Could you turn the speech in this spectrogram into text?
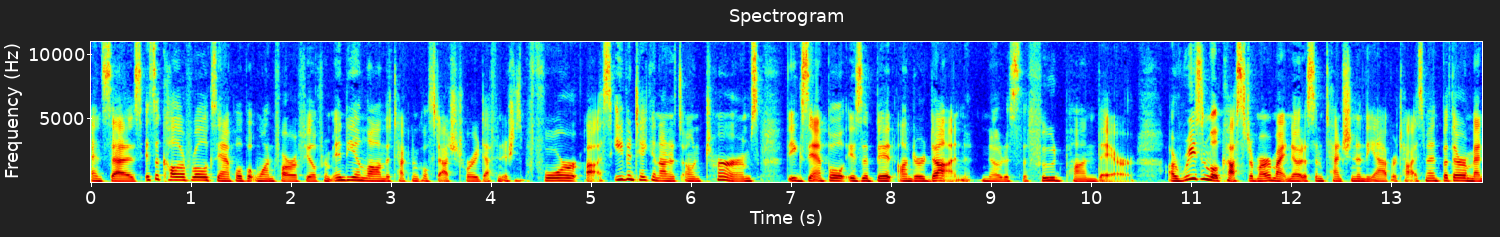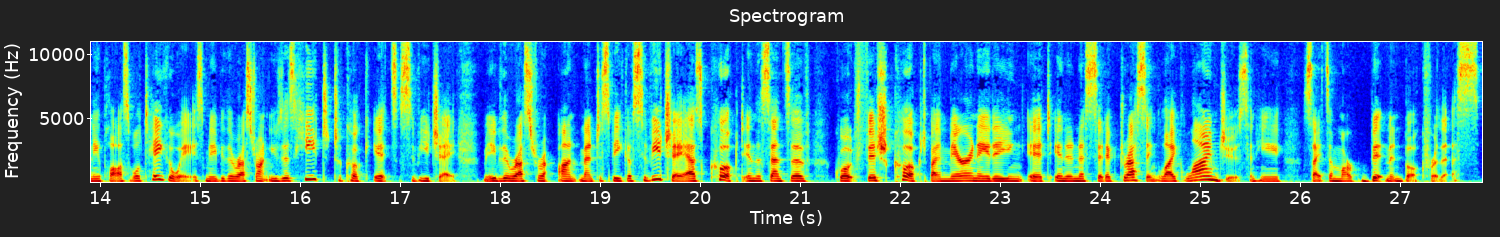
and says it's a colorful example, but one far afield from Indian law and the technical statutory definitions before us. Even taken on its own terms, the example is a bit underdone. Notice the food pun there. A reasonable customer might notice some tension in the advertisement, but there are many plausible takeaways. Maybe the restaurant uses heat to cook its ceviche. Maybe the restaurant meant to speak of ceviche as cooked in the sense of, quote, fish cooked by marinating it in an acidic dressing like lime juice. And he cites a Mark Bittman book for this.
